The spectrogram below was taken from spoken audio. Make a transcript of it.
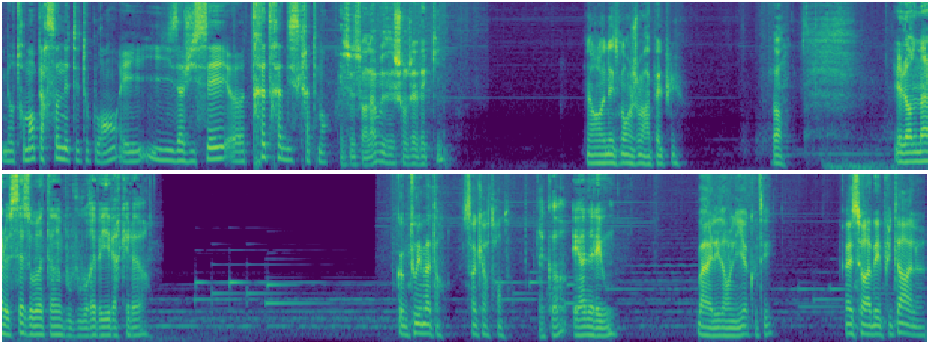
mais autrement personne n'était au courant et ils agissaient euh, très très discrètement. Et ce soir-là, vous échangez avec qui? Non, honnêtement, je me rappelle plus. Bon. Le lendemain, le 16 au matin, vous vous réveillez vers quelle heure? Comme tous les matins, 5h30. D'accord. Et Anne, elle est où? Bah, elle est dans le lit à côté. Elle se réveille plus tard, elle.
